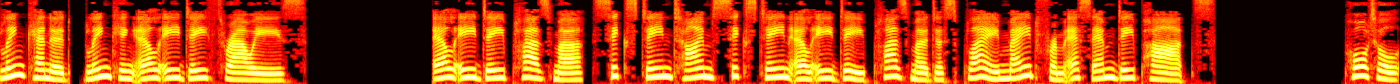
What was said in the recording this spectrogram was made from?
Blinkened, blinking LED throwies LED plasma, 16 x 16 LED plasma display made from SMD parts. Portal,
